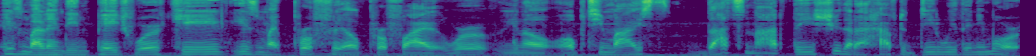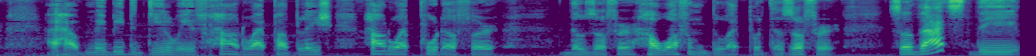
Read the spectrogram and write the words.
Is my landing page working? Is my profile profile you know optimized? that's not the issue that I have to deal with anymore. I have maybe to deal with how do I publish, how do I put offer those offer, how often do I put those offer. So that's the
